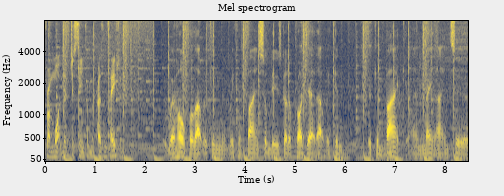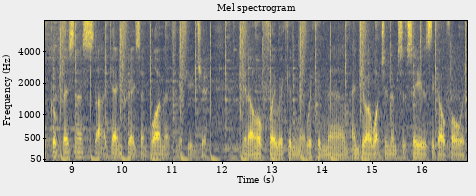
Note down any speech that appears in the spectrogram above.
from what they've just seen from the presentation. We're hopeful that we can, we can find somebody who's got a project that we can we can back and make that into a good business that again creates employment for the future. You know, hopefully we can we can um, enjoy watching them succeed as they go forward.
